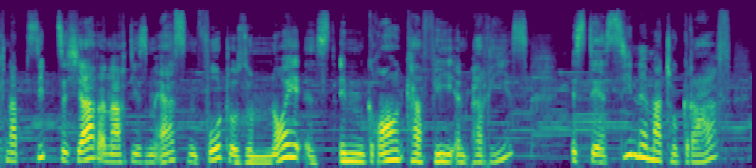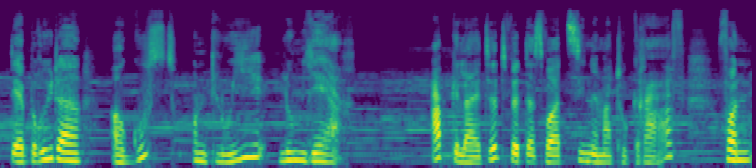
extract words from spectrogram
knapp 70 Jahre nach diesem ersten Foto so neu ist im Grand Café in Paris, ist der Cinematograph der Brüder Auguste und Louis Lumière. Abgeleitet wird das Wort Cinematograph von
